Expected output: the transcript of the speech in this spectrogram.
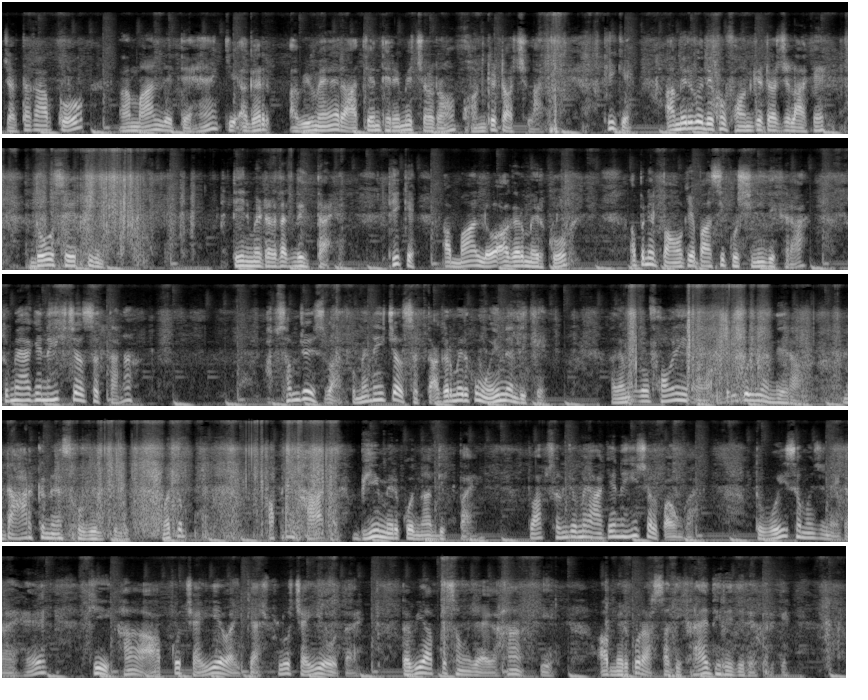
जब तक आपको मान लेते हैं कि अगर अभी मैं रात के अंधेरे में चल रहा हूँ फ़ोन के टॉर्च ला के ठीक है? अब मेरे को देखो फ़ोन के टॉर्च ला के दो से तीन तीन मीटर तक दिखता है। ठीक है? अब मान लो, अगर मेरे को अपने पाँव के पास ही कुछ नहीं दिख रहा तो मैं आगे नहीं चल सकता ना। आप समझो इस बात को, मैं नहीं चल सकता। अगर मेरे को वही ना दिखे, अगर मेरे को फ़ोन ही ना हो बिल्कुल ही अंधेरा डार्कनेस हो बिल्कुल। मतलब अपने हाथ भी मेरे को ना दिख पाए। तो आप समझो मैं आगे नहीं चल पाऊँगा। तो वही समझने का है कि हाँ आपको चाहिए भाई कैश फ्लो चाहिए होता है। तभी आपको समझ आएगा हाँ ये अब मेरे को रास्ता दिख रहा है धीरे धीरे करके।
